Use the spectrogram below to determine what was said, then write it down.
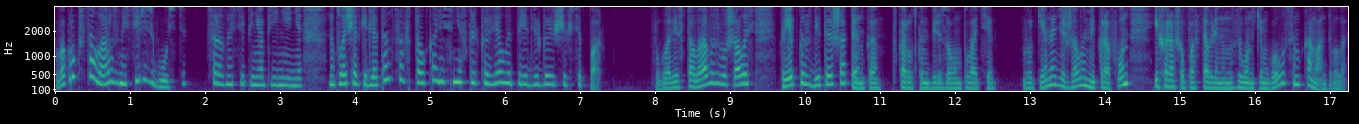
Вокруг стола разместились гости с разной степенью опьянения. На площадке для танцев толкались несколько вяло передвигающихся пар. В главе стола возвышалась крепко сбитая шатенка в коротком бирюзовом платье. В руке она держала микрофон и хорошо поставленным звонким голосом командовала.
